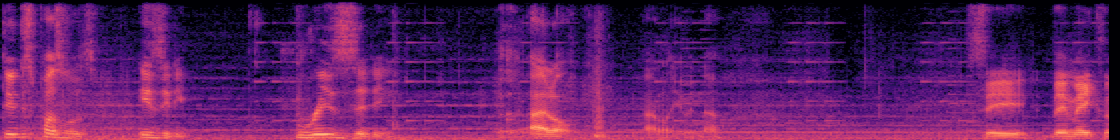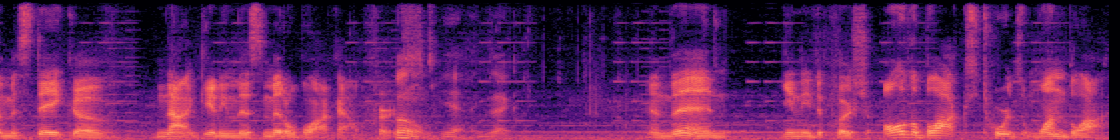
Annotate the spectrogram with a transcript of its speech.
Dude, this puzzle is easy brizzity. I don't, I don't even know. See, they make the mistake of not getting this middle block out first. Boom. Yeah, exactly. And then you need to push all the blocks towards one block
